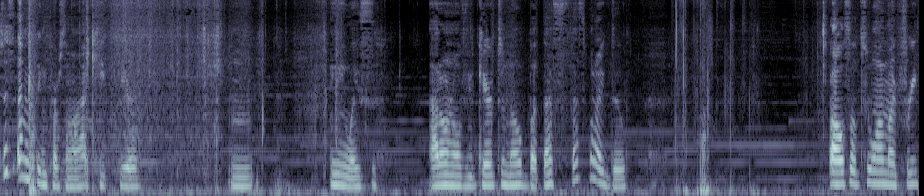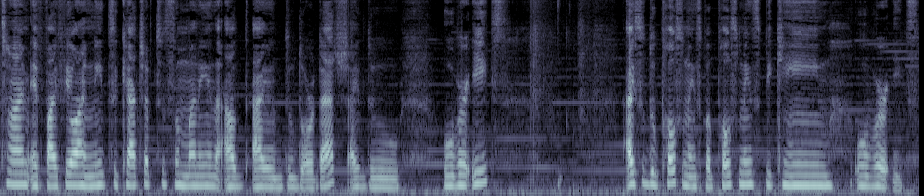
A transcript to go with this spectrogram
just anything personal I keep here. Mm. Anyways, I don't know if you care to know, but that's that's what I do. Also, too, on my free time, if I feel I need to catch up to some money, and I'll I do DoorDash, I do Uber Eats. I used to do Postmates, but Postmates became Uber Eats.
